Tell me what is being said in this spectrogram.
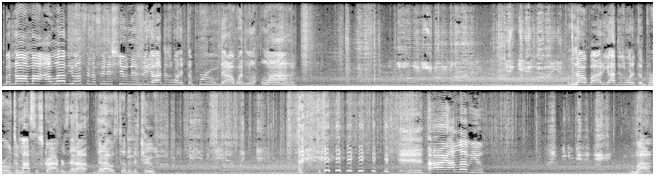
But no, Ma, I love you. I'm finna finish shooting this video. I just wanted to prove that I wasn't lying. Nobody. I just wanted to prove to my subscribers that I that I was telling the truth. All right, I love you. Bye.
